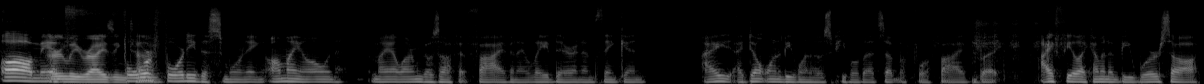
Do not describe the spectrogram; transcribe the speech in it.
Oh man, early rising time. 4:40 this morning on my own. My alarm goes off at five, and I laid there and I'm thinking, I I don't want to be one of those people that's up before five, but I feel like I'm gonna be worse off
